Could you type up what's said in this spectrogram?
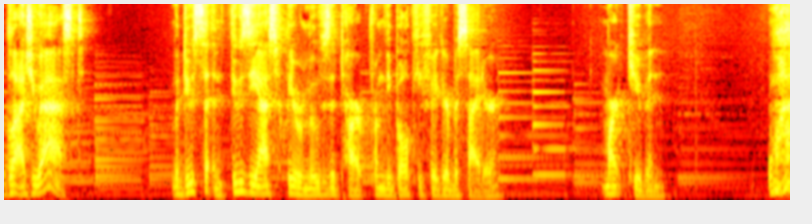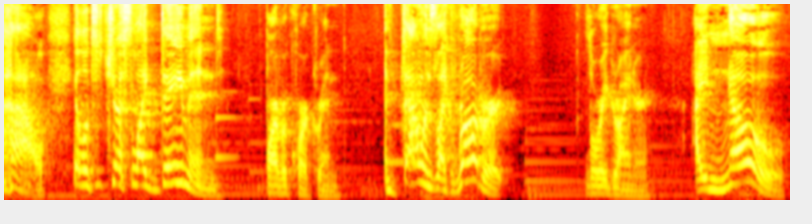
Glad you asked. Medusa enthusiastically removes the tarp from the bulky figure beside her. Mark Cuban. Wow, it looks just like Damon. Barbara Corcoran. And that one's like Robert. Lori Greiner. I know.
